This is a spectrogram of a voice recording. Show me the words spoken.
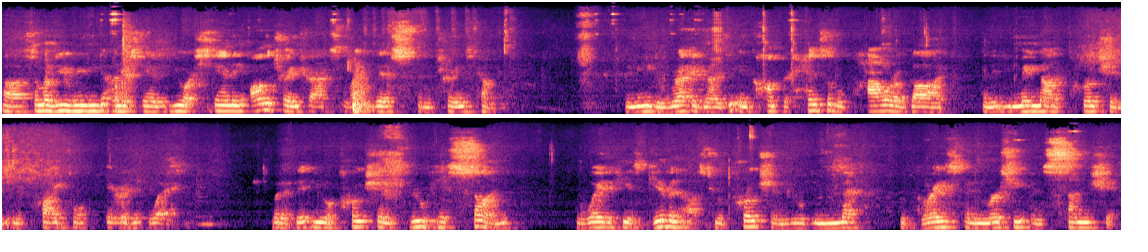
Uh, some of you need to understand that you are standing on the train tracks like this, and the train's coming. And you need to recognize the incomprehensible power of God, and that you may not approach Him in a prideful, arrogant way. But if you approach Him through His Son, the way that He has given us to approach Him, you will be met with grace and mercy and sonship,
